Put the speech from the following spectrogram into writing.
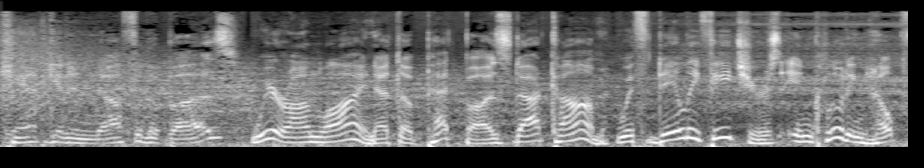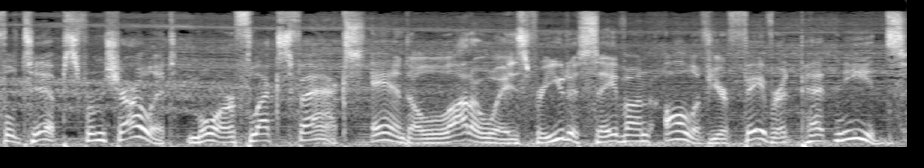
Can't get enough of the buzz? We're online at thepetbuzz.com with daily features including helpful tips from Charlotte, more flex facts, and a lot of ways for you to save on all of your favorite pet needs.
